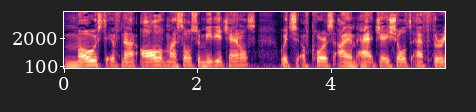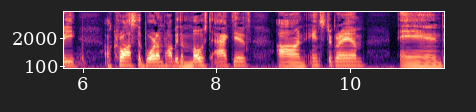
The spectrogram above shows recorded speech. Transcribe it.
most, if not all, of my social media channels, which of course I am at Jay Schultz F30 across the board. I'm probably the most active on Instagram and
